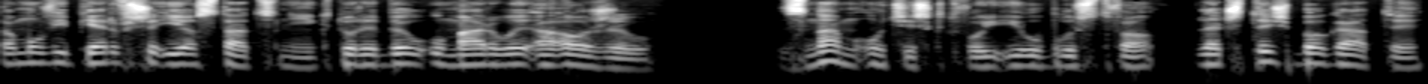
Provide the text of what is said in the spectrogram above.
To mówi pierwszy i ostatni, który był umarły, a ożył. Znam ucisk twój i ubóstwo, lecz tyś bogaty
